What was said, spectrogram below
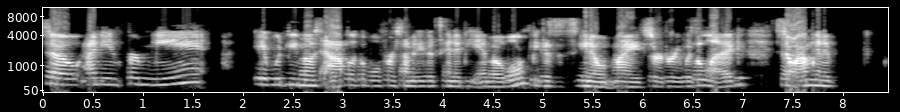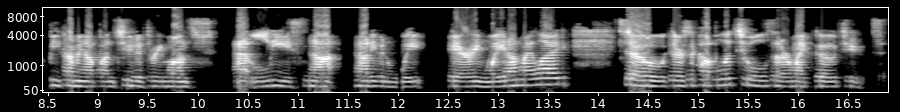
So I mean, for me, it would be most applicable for somebody that's going to be immobile because you know my surgery was a leg so i'm going to be coming up on two to three months at least, not not even weight bearing weight on my leg. So there's a couple of tools that are my go-tos.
